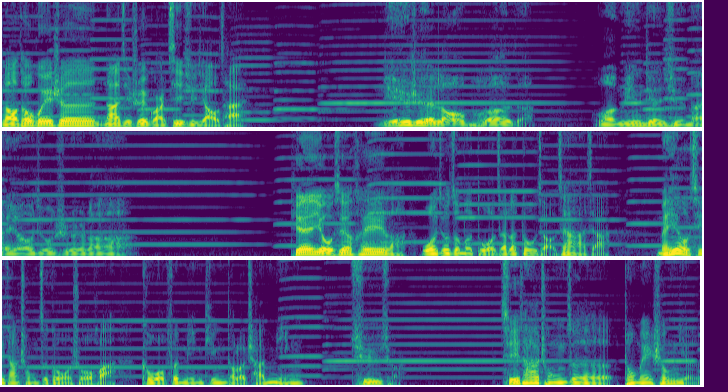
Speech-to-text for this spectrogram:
老头回身拿起水管继续浇菜。你这老婆子，我明天去买药就是了。天有些黑了，我就这么躲在了豆角架下，没有其他虫子跟我说话，可我分明听到了蝉鸣、蛐蛐儿，其他虫子都没声音了。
